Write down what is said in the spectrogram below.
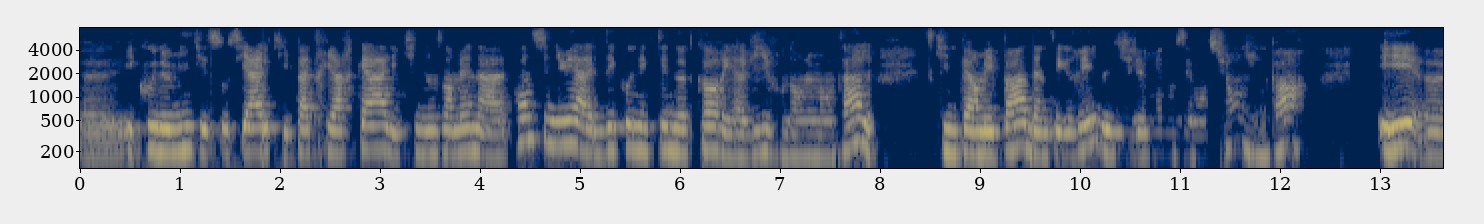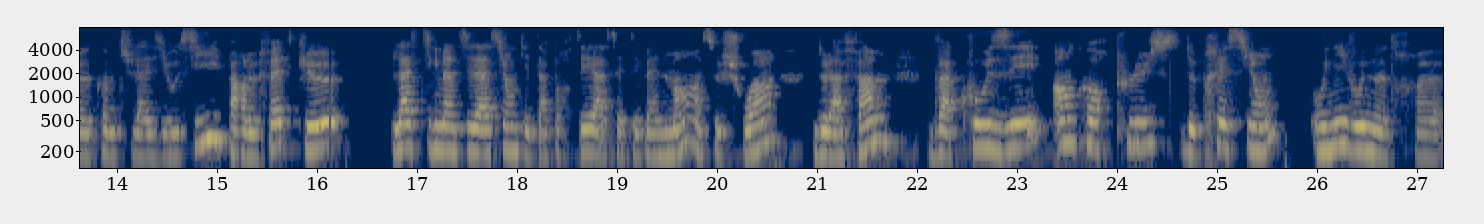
euh, économique et social qui est patriarcal et qui nous emmène à continuer à de notre corps et à vivre dans le mental, ce qui ne permet pas d'intégrer, de digérer nos émotions d'une part, et euh, comme tu l'as dit aussi, par le fait que la stigmatisation qui est apportée à cet événement, à ce choix de la femme, va causer encore plus de pression au niveau de notre euh,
